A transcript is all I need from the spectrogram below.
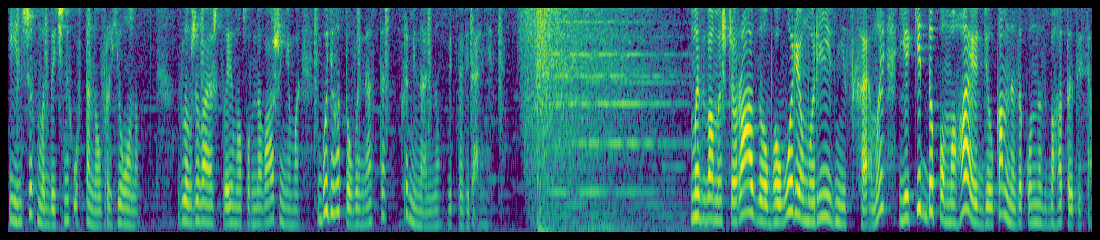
інших медичних установ регіону. Зловживаєш своїми повноваженнями, будь готовий нести кримінальну відповідальність. Ми з вами щоразу обговорюємо різні схеми, які допомагають ділкам незаконно збагатитися.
